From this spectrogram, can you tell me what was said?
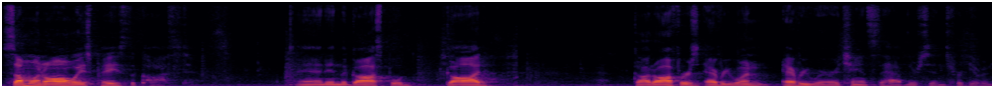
someone always pays the cost. And in the gospel, God God offers everyone everywhere a chance to have their sins forgiven.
